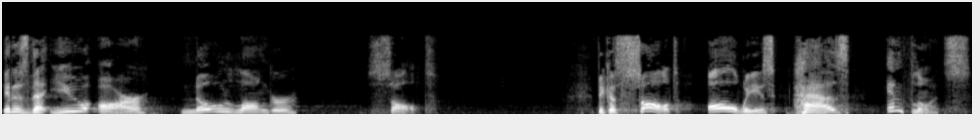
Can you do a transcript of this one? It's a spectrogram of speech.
it is that you are no longer salt. Because salt always has influence.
